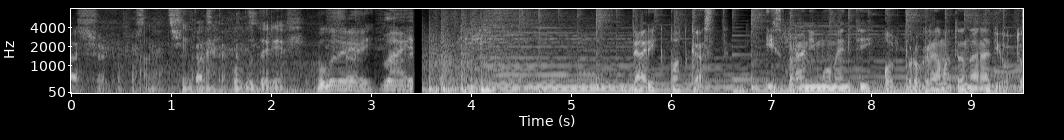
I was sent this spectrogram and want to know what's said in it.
аз ще пропусна. Ще Добре, пратя така. благодаря ви. Благодаря ви. Дарик подкаст. Избрани моменти от програмата на радиото.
